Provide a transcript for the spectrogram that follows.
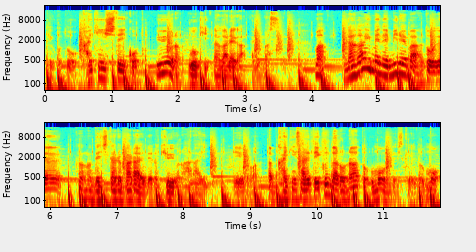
ていうことを解禁していこうというような動き流れがあります。まあ長い目で見れば当然そのデジタル払いでの給与の払いっていうのは多分解禁されていくんだろうなと思うんですけれども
